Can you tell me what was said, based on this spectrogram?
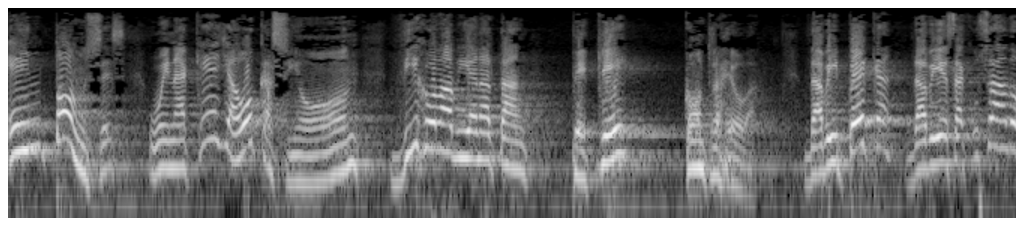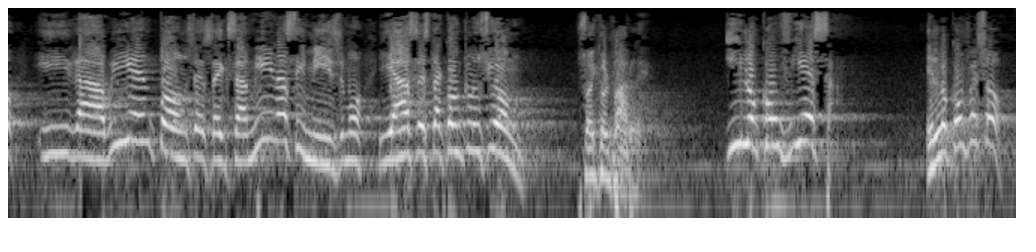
Entonces, o en aquella ocasión, dijo David a Natán, pequé contra Jehová. David peca, David es acusado y David entonces examina a sí mismo y hace esta conclusión, soy culpable. Y lo confiesa. Él lo confesó.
